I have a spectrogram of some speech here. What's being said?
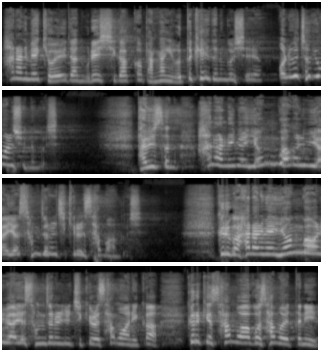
하나님의 교회에 대한 우리의 시각과 방향이 어떻게 해야 되는 것이에요? 오늘 이거 적용할 수 있는 것이에요. 다윗은 하나님의 영광을 위하여 성전을 짓기를 사모한 것이에요. 그리고 하나님의 영광을 위하여 성전을 짓기를 사모하니까 그렇게 사모하고 사모했더니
